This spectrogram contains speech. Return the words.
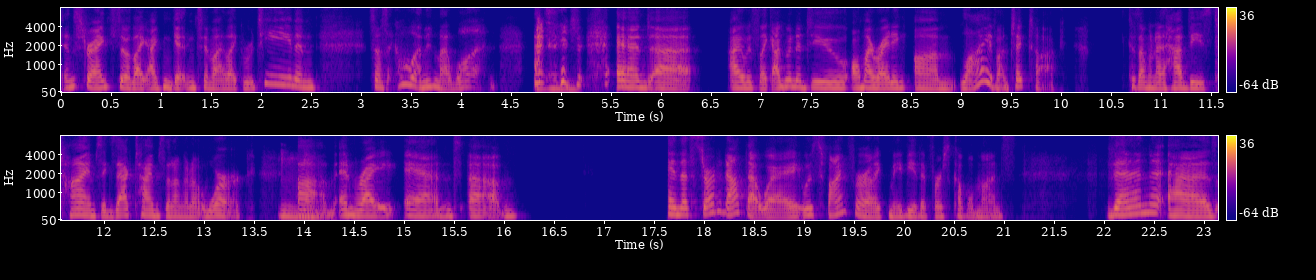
in strength. So like I can get into my like routine. And so I was like, oh, I'm in my one. Mhm. and uh I was like, I'm gonna do all my writing um live on TikTok because I'm gonna have these times, exact times that I'm gonna work Mhm. um, and write. And um, and that started out that way. It was fine for like maybe the first couple months. Then, as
